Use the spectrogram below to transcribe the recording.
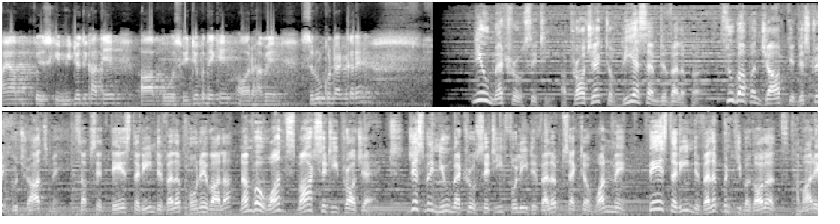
आए आपको इसकी वीडियो दिखाते हैं। आप उस वीडियो को देखें और हमें ज़रूर कॉन्टैक्ट करें। New metro city a project of B S M developer सूबा पंजाब के डिस्ट्रिक्ट गुजरात में सबसे तेज तरीन डेवलप होने वाला number one smart city project जिसमें new metro city fully developed sector one में तेज तरीन डेवलपमेंट की बदौलत हमारे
